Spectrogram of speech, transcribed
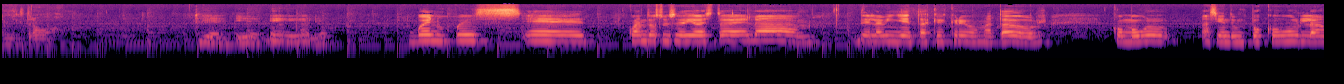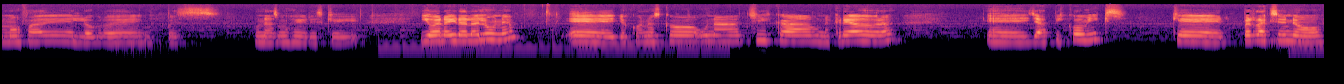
en, el trabajo. Bien, y Natalia. Bueno, pues eh, cuando sucedió esto de la, de la viñeta que creó Matador, como haciendo un poco burla, mofa del logro de pues unas mujeres que iban a ir a la luna, eh, yo conozco una chica, una creadora, eh, Comics, que reaccionó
